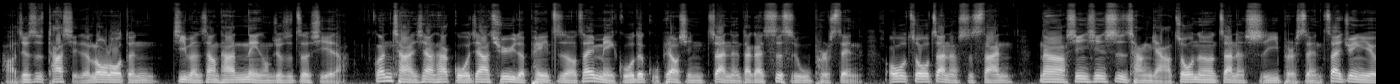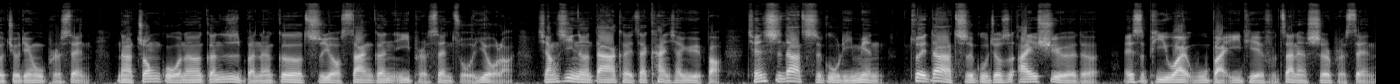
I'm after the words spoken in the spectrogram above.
好，就是他写的漏漏灯，基本上它内容就是这些啦。观察一下它国家区域的配置哦，在美国的股票型占了大概四十五 percent，欧洲占了十三，那新兴市场亚洲呢占了十一 percent，债券也有九点五 percent，那中国呢跟日本呢各持有三跟一 percent 左右啦。详细呢大家可以再看一下月报，前十大持股里面最大持股就是 iShare 的。SPY 五百 ETF 占了十二 percent，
